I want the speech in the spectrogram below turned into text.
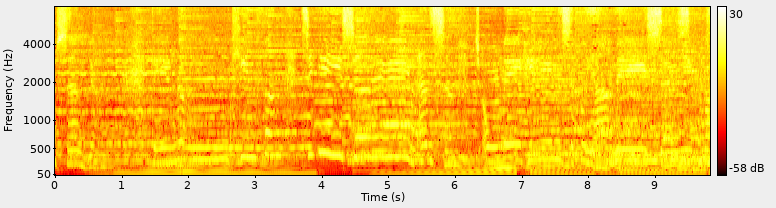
上人。地暗天昏，只需眼神，从未牵手也未尝热吻。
